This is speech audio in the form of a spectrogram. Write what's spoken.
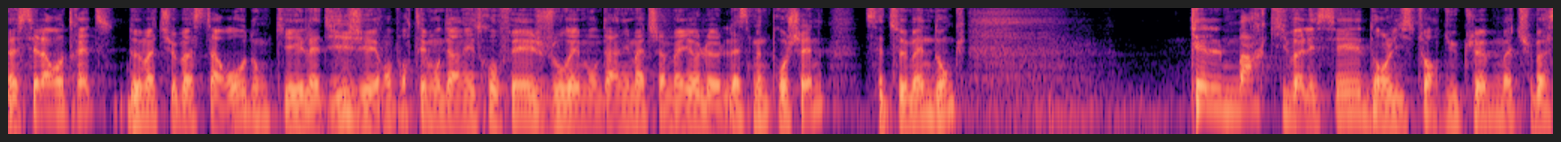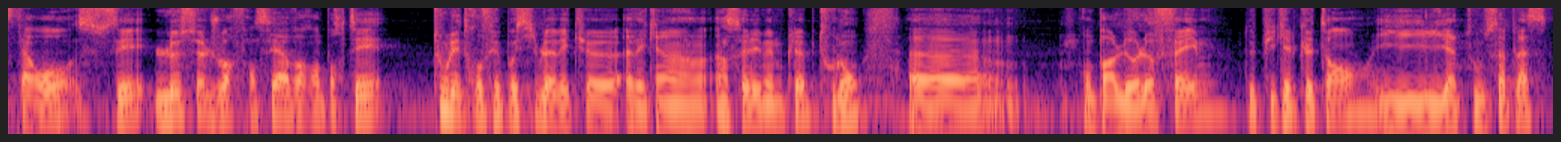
euh, c'est la retraite de Mathieu Bastaro, donc qui l'a dit, j'ai remporté mon dernier trophée, et je jouerai mon dernier match à Mayol la semaine prochaine, cette semaine donc. Quelle marque il va laisser dans l'histoire du club, Mathieu Bastaro? C'est le seul joueur français à avoir remporté tous les trophées possibles avec, euh, avec un, seul et même club, Toulon. Euh, on parle de Hall of Fame depuis quelques temps. Il y a tout sa place.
